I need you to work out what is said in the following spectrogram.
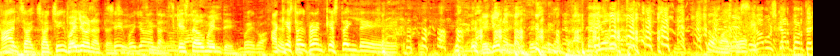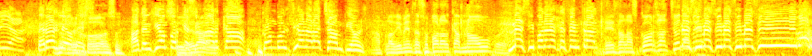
Ah, el cha- Chachín Fue Jonathan, Sí, sí, fue Jonathan. sí. Es que está humilde. Bueno, aquí está el Frankenstein de. De Jonathan. Se va a buscar portería, pero es Leo me Messi. Atención porque si marca, convulsiona la Champions. Aplaudiments de suport al Camp Nou. Messi por el eje central. Des de les Corts, el xut... Messi, Messi, Messi, Messi. ¡Gol!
